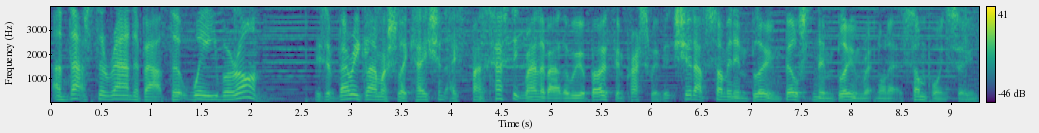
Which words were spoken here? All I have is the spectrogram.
and that's the roundabout that we were on. It's a very glamorous location, a fantastic roundabout that we were both impressed with. It should have something in bloom, Bilston in bloom written on it at some point soon.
